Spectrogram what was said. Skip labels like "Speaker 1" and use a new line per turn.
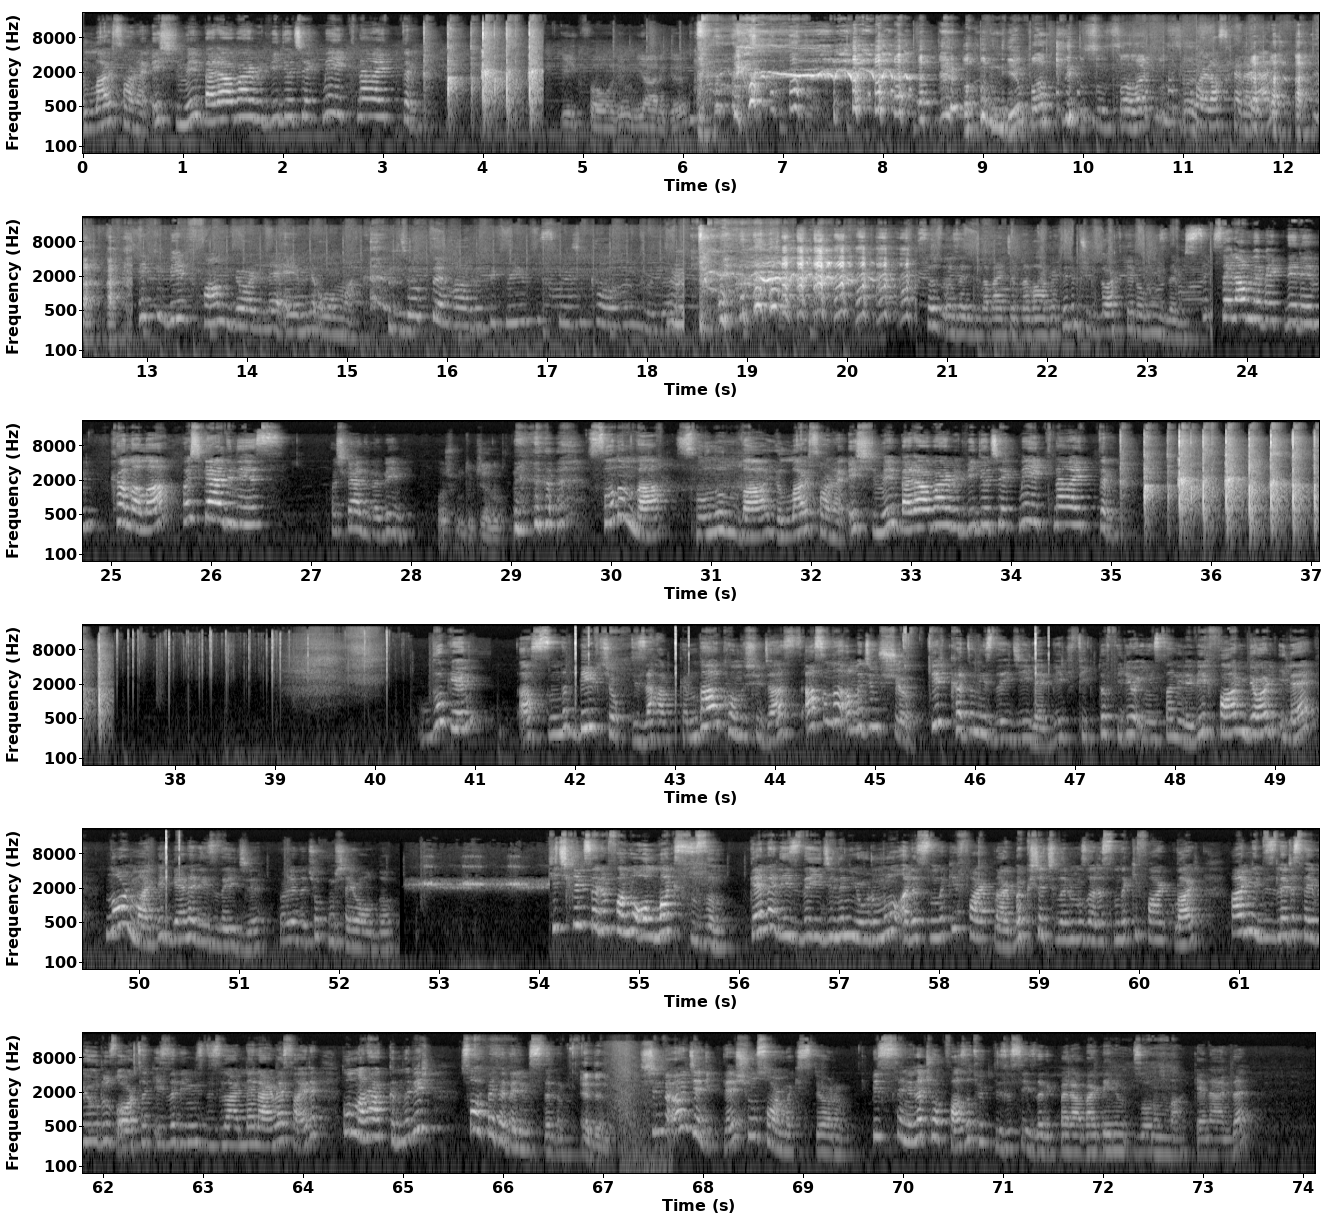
yıllar sonra eşimi beraber bir video çekmeye ikna ettim.
İlk favorim yargı. Oğlum niye patlıyorsun salak mısın?
Poyraz Karayel. Peki bir fan girl'le evli olmak.
Çok dehadedik. Benim psikolojim kaldırmadı.
Söz özelinde bence devam edelim çünkü dört kere onu izlemiştik. Selam bebeklerim. Kanala hoş geldiniz. Hoş geldin bebeğim.
Hoş bulduk canım.
Sonunda, sonunda yıllar sonra eşimi beraber bir video çekmeye ikna ettim. Bugün aslında birçok dizi hakkında konuşacağız. Aslında amacım şu. Bir kadın izleyiciyle, bir fiktofilio insan ile, bir fan girl ile normal bir genel izleyici. Böyle de çok mu şey oldu? Hiç kimsenin fanı olmaksızın genel izleyicinin yorumu arasındaki farklar, bakış açılarımız arasındaki farklar, hangi dizileri seviyoruz, ortak izlediğimiz diziler neler vesaire bunlar hakkında bir sohbet edelim istedim.
Edelim.
Şimdi öncelikle şunu sormak istiyorum. Biz seninle çok fazla Türk dizisi izledik beraber benim zorumla genelde.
